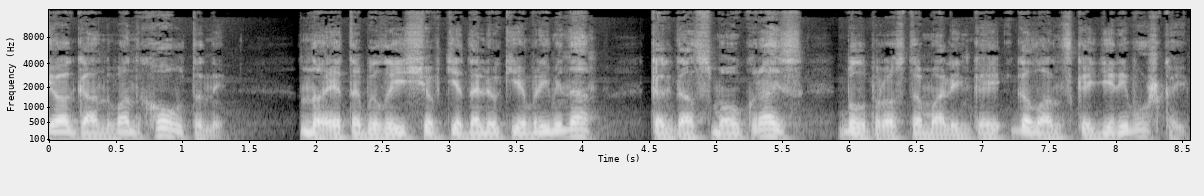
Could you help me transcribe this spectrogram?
Иоганн ван Хоутены, но это было еще в те далекие времена, когда Смоук-Райс был просто маленькой голландской деревушкой.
